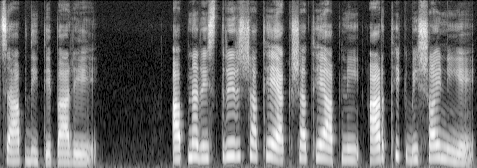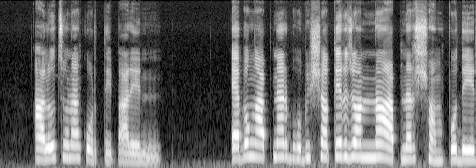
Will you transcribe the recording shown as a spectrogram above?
চাপ দিতে পারে। আপনার স্ত্রীর সাথে একসাথে আপনি আর্থিক বিষয় নিয়ে আলোচনা করতে পারেন। এবং আপনার ভবিষ্যতের জন্য আপনার সম্পদের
